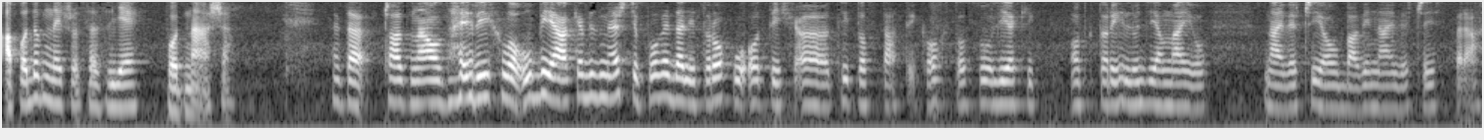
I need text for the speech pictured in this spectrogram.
a podobné, čo sa zle podnáša. Teda čas naozaj rýchlo ubíja. Keby sme ešte povedali trochu o tých uh, cytostatikoch, to sú lieky, od ktorých ľudia majú najväčšie obavy, najväčší strach?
